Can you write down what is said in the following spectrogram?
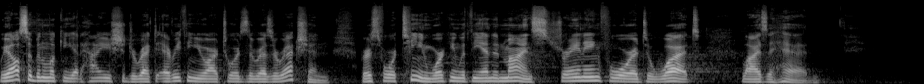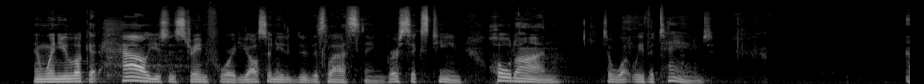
We also been looking at how you should direct everything you are towards the resurrection. Verse 14, working with the end in mind, straining forward to what lies ahead. And when you look at how you should strain forward, you also need to do this last thing. Verse 16 hold on to what we've attained.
